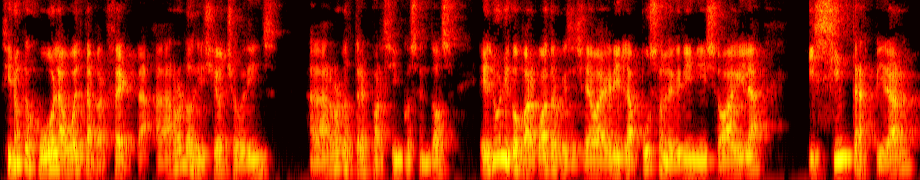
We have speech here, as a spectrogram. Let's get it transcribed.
sino que jugó la vuelta perfecta. Agarró los 18 greens, agarró los 3 par 5 en 2. El único par 4 que se llevaba el la puso en el green y hizo águila. Y sin transpirar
